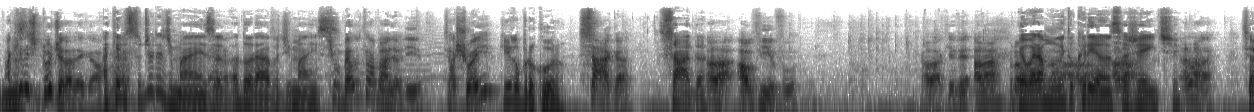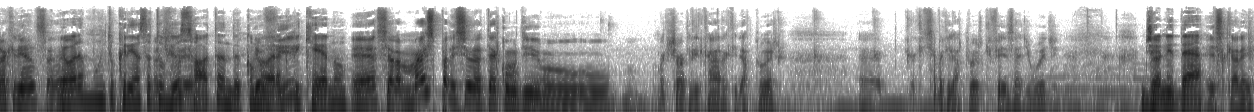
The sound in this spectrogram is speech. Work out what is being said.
nos- Aquele estúdio era legal. Aquele né? estúdio era demais, eu adorava demais. Tinha um belo trabalho ali. Você achou aí? O que, que eu procuro? Saga. Saga. Olha lá, ao vivo. Olha lá, quer ver? Olha lá, pronto. Eu era muito criança, gente. Olha lá. Você era criança, né? Eu era muito criança, tu viu só, Thunder, como eu, era vi. pequeno. É, você era mais parecido até com o de. O, o- como é que chama aquele cara, aquele ator? É, sabe aquele ator que fez Ed Wood? Johnny Depp, Esse cara aí.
